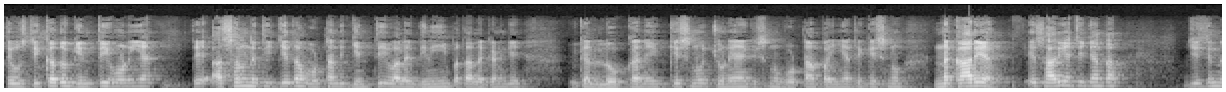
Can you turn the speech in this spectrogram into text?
ਤੇ ਉਸ ਦੀ ਕਦੋਂ ਗਿਣਤੀ ਹੋਣੀ ਹੈ ਤੇ ਅਸਲ ਨਤੀਜੇ ਤਾਂ ਵੋਟਾਂ ਦੀ ਗਿਣਤੀ ਵਾਲੇ ਦਿਨ ਹੀ ਪਤਾ ਲੱਗਣਗੇ। ਵੀ ਕਿ ਲੋਕਾਂ ਨੇ ਕਿਸ ਨੂੰ ਚੁਣਿਆ, ਕਿਸ ਨੂੰ ਵੋਟਾਂ ਪਾਈਆਂ ਤੇ ਕਿਸ ਨੂੰ ਨਕਾਰਿਆ, ਇਹ ਸਾਰੀਆਂ ਚੀਜ਼ਾਂ ਤਾਂ ਜਿਸ ਦਿਨ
